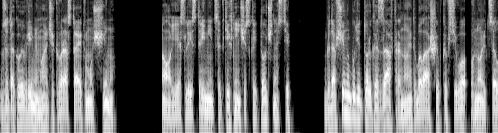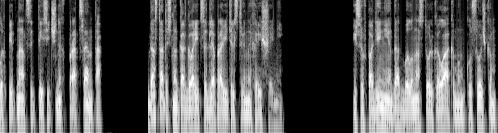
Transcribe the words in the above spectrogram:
«За такое время мальчик вырастает в мужчину. О, если стремиться к технической точности, годовщина будет только завтра, но это была ошибка всего в 0,15%. Достаточно, как говорится, для правительственных решений. И совпадение дат было настолько лакомым кусочком,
